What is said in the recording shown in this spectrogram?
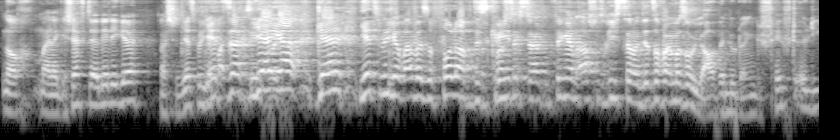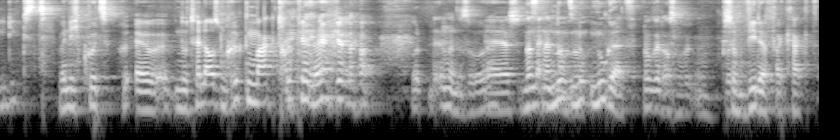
noch meine Geschäfte erledige, weißt du, jetzt bin ich Jetzt auf, ja, ja, gell, jetzt bin ich auf einmal so voll auf Du diskret. steckst du halt einen Finger in den Arsch und riechst dann und jetzt auf einmal so, ja, wenn du dein Geschäft erledigst. Wenn ich kurz äh, Nutella aus dem Rückenmark drücke, ne? genau. Und- das so, oder? Ja, ja, das nennt man so. Nougat. Nougat aus dem Rücken. Schon wieder verkackt.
